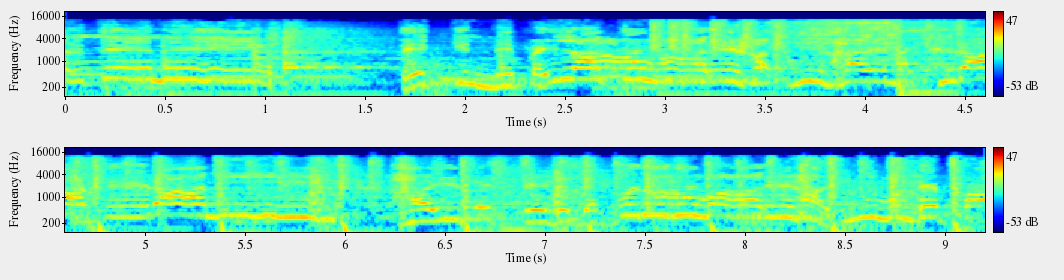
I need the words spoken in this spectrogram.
ਕਰਦੇ ਨੇ ਤੇ ਕਿੰਨੇ ਪਹਿਲਾਂ ਤੁਹਾਰੇ ਹੱਥੀ ਹਾਏ ਨਖਰਾ ਤੇਰਾ ਨੀ ਹਾਈ ਰੇਟਡ ਗੱਭਰੂ ਨੂੰ ਮਾਰੇ ਹਾਈ ਮੁੰਡੇ ਪਾ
